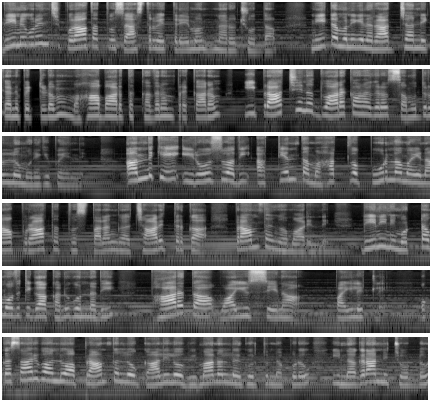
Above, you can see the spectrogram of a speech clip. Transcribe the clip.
దీని గురించి పురాతత్వ శాస్త్రవేత్తలు ఏమంటున్నారో చూద్దాం. నీట మునిగిన రాజ్యాన్ని కనిపెట్టడం మహాభారత కథనం ప్రకారం ఈ ప్రాచీన ద్వారకా నగరం సముద్రంలో మునిగిపోయింది. అందుకే ఈరోజు అది అత్యంత మహత్వపూర్ణమైన పురాతత్వ స్థలంగా చారిత్రక ప్రాంతంగా మారింది. దీనిని మొట్టమొదటిగా కనుగొన్నది భారత వాయుసేన పైలట్లే. ఒకసారి వాళ్ళు ఆ ప్రాంతంలో గాలిలో విమానంలో ఎగురుతున్నప్పుడు ఈ నగరాన్ని చూడడం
